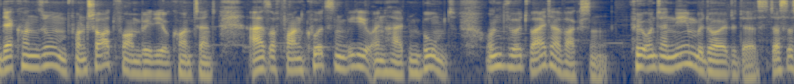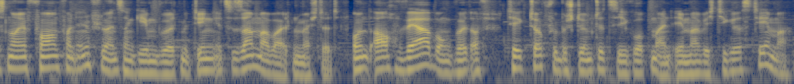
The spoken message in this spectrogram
Der Konsum von Shortform-Video-Content, also von kurzen Videoinhalten, boomt und wird weiter wachsen. Für Unternehmen bedeutet es, dass es neue Formen von Influencern geben wird, mit denen ihr zusammenarbeiten möchtet. Und auch Werbung wird auf TikTok für bestimmte Zielgruppen ein immer wichtigeres Thema.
